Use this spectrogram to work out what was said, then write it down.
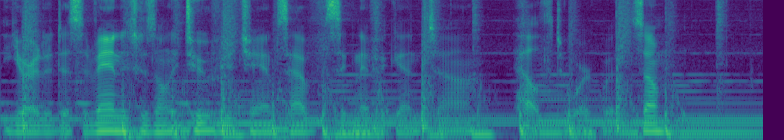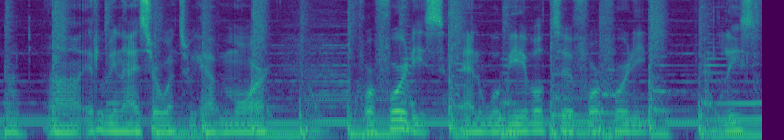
you're at a disadvantage because only two of your champs have significant uh, health to work with. So uh, it'll be nicer once we have more 440s, and we'll be able to 440 at least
